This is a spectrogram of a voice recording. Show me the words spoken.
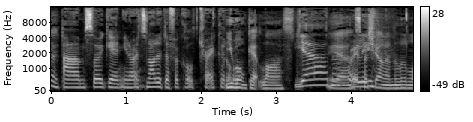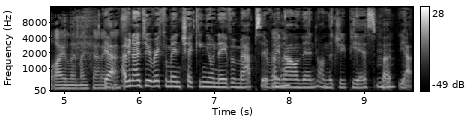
good. Um, so again, you know it's not a difficult trek at you all. You won't get lost. Yeah, not yeah, really. especially on a little island like that. I Yeah, guess. I mean, I do recommend checking your Naver maps every now and then on the GPS, but yeah,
